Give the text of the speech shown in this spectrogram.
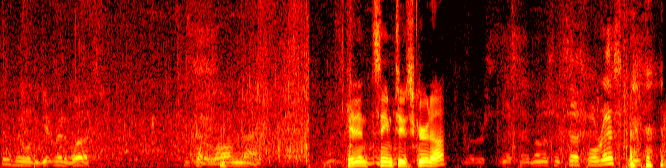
See if they want to get rid of us. He's got a long night. He didn't seem too screwed up. Another, another successful rescue.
